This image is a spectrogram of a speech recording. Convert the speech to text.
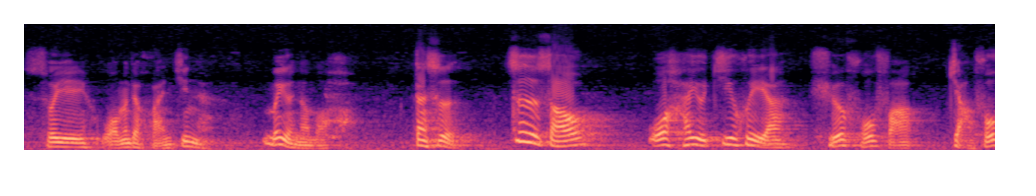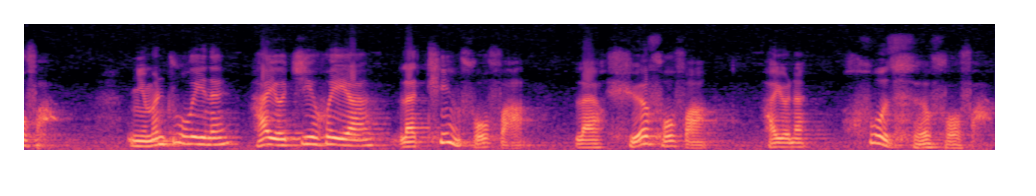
所以我们的环境呢没有那么好，但是。至少我还有机会呀，学佛法、讲佛法。你们诸位呢，还有机会呀，来听佛法、来学佛法，还有呢，护持佛法。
